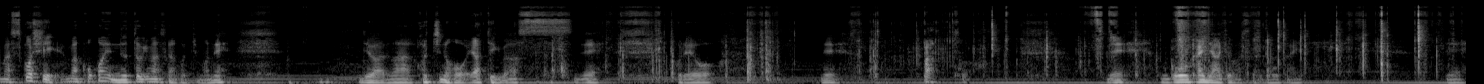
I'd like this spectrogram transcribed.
まあ、少し、まあ、ここに塗っときますか、こっちもね。では、まあ、こっちの方やっていきます。ね。これを、ね、バッと、ね、豪快に開けますから、豪快に。ね。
